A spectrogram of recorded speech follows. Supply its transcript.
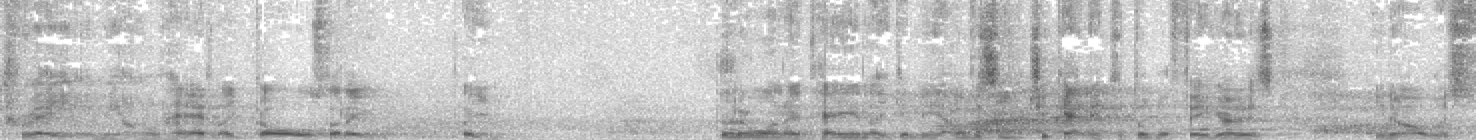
create in my own head like goals that I like that I want to attain. Like I mean, obviously, to get into double figures, you know, is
